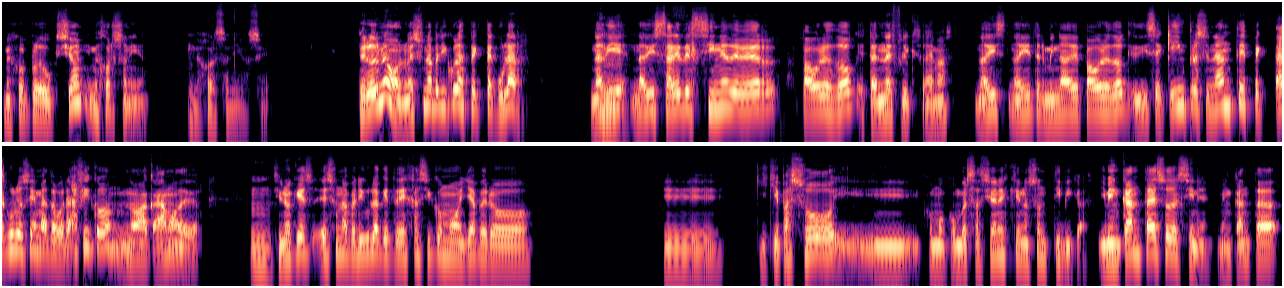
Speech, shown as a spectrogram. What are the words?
mejor producción y mejor sonido. Mejor sonido, sí. Pero de nuevo, no es una película espectacular. Nadie, Mm. nadie sale del cine de ver Power Dog, está en Netflix además. Nadie, nadie termina de ver Power Dog y dice, qué impresionante espectáculo cinematográfico nos acabamos de ver. Mm, Sino que es, es una película que te deja así como, ya, pero... eh, ¿Y qué pasó? Y, y como conversaciones que no son típicas. Y me encanta eso del cine. Me encanta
